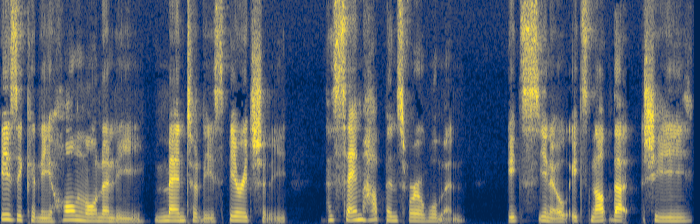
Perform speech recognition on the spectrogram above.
physically, hormonally, mentally, spiritually. The same happens for a woman. It's, you know, it's not that she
